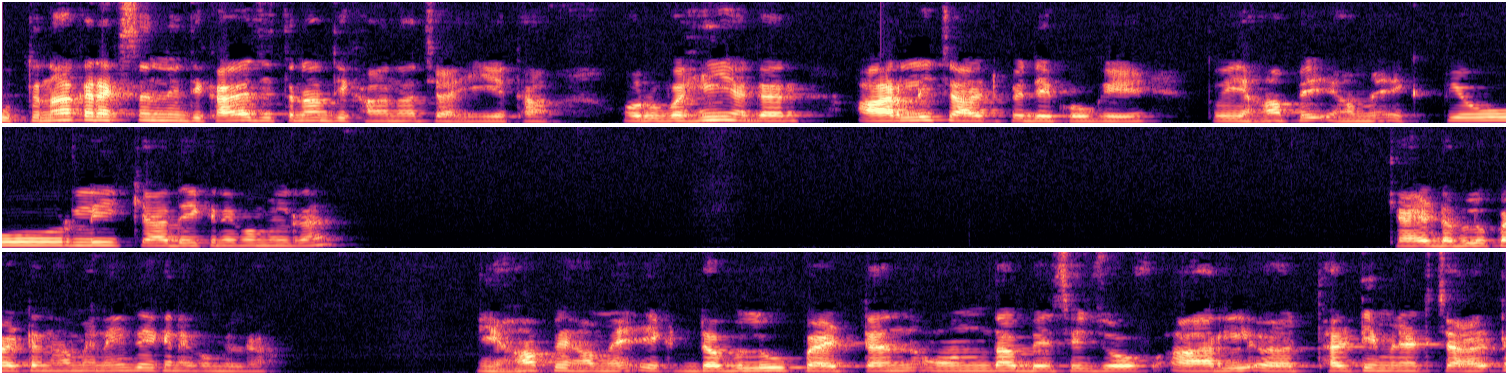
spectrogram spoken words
उतना करेक्शन नहीं दिखाया जितना दिखाना चाहिए था। और वहीं अगर आर्ली चार्ट पे देखोगे तो यहाँ पे हमें एक प्योरली क्या देखने को मिल रहा है? क्या ये डब्लू पैटर्न हमें नहीं देखने को मिल रहा? यहाँ पे हमें एक W pattern on the basis of early thirty minute chart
